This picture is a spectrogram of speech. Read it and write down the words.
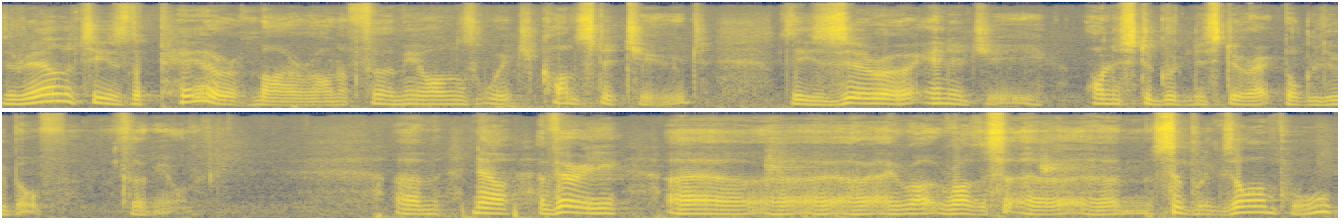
The reality is the pair of Majorana fermions which constitute the zero energy, honest to goodness Dirac Bogoliubov fermion. Um, now, a very uh, uh, a rather uh, um, simple example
